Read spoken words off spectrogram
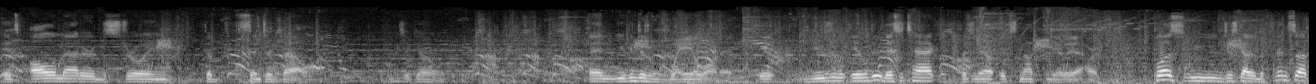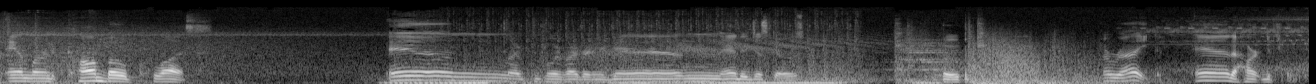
it's all a matter of destroying the center bell. Where's it going? And you can just wail on it. It usually it'll do this attack, but you know it's not nearly that hard. Plus, we just got a defense up and learned Combo Plus. And my controller vibrating again, and it just goes. Boop. Alright. And a heart gets released.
